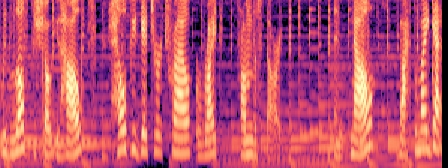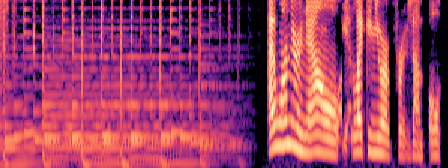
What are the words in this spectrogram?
We'd love to show you how and help you get your trial right from the start. And now, back to my guest. I wonder now, like in Europe, for example,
